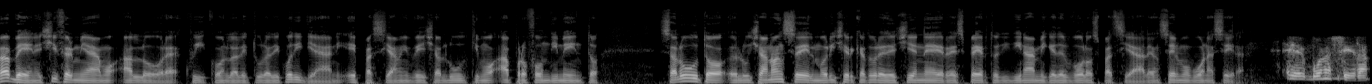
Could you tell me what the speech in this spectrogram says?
Va bene, ci fermiamo allora qui con la lettura dei quotidiani e passiamo invece all'ultimo approfondimento. Saluto eh, Luciano Anselmo, ricercatore del CNR, esperto di dinamiche del volo spaziale. Anselmo, buonasera. Eh, buonasera.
